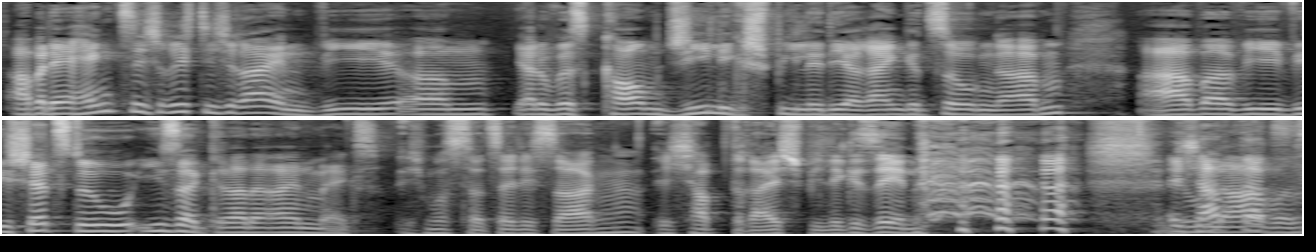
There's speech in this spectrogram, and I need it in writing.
Aber der hängt sich richtig rein, wie, ähm, ja, du wirst kaum G-League-Spiele dir reingezogen haben. Aber wie, wie schätzt du Isaac gerade ein, Max? Ich muss tatsächlich sagen, ich habe drei Spiele gesehen. ich habe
